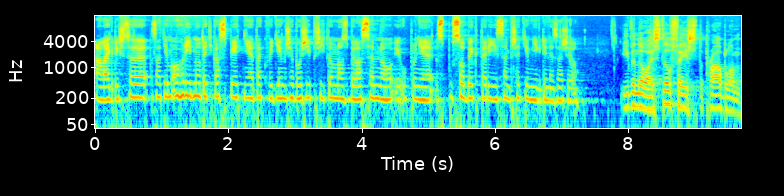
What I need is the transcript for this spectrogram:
Ale když se zatím ohlídnu teďka zpětně, tak vidím, že boží přítomnost byla se mnou i úplně způsoby, který jsem předtím nikdy nezažil. Even though I still faced the problem,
